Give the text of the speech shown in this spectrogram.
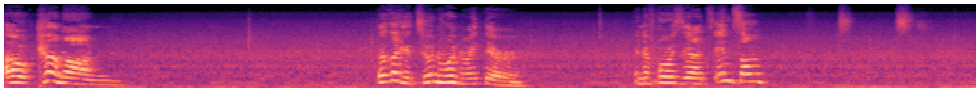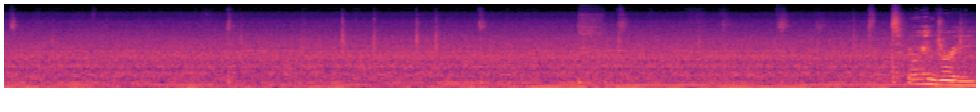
oh come on! That's like a two and one right there. And of course, that's insult. To injury.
